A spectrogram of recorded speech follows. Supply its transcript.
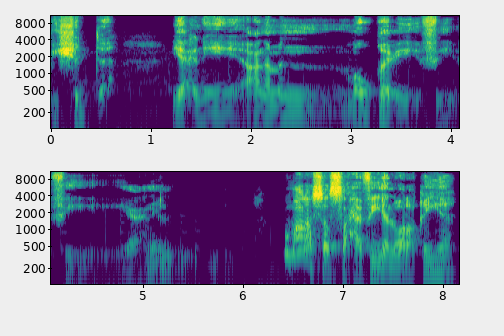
بشدة. يعني أنا من موقعي في في يعني الممارسه الصحفيه الورقية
